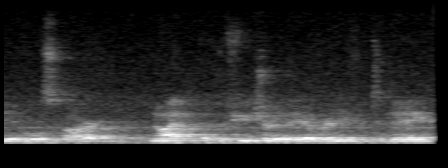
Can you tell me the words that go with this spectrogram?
vehicles are not of the future, they are ready for today.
